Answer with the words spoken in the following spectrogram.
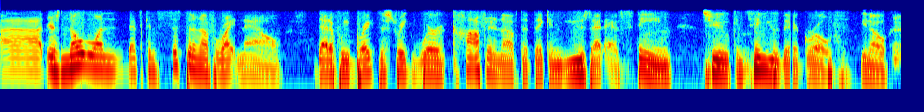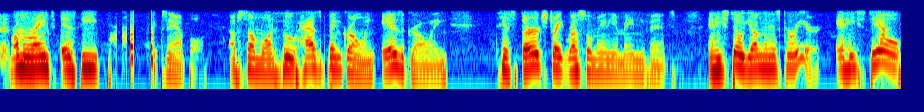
uh, there's no one that's consistent enough right now that if we break the streak, we're confident enough that they can use that as steam to continue their growth. You know, Mhm. Roman Reigns is the perfect example of someone who has been growing, is growing, his third straight WrestleMania main event, and he's still young in his career, and he still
